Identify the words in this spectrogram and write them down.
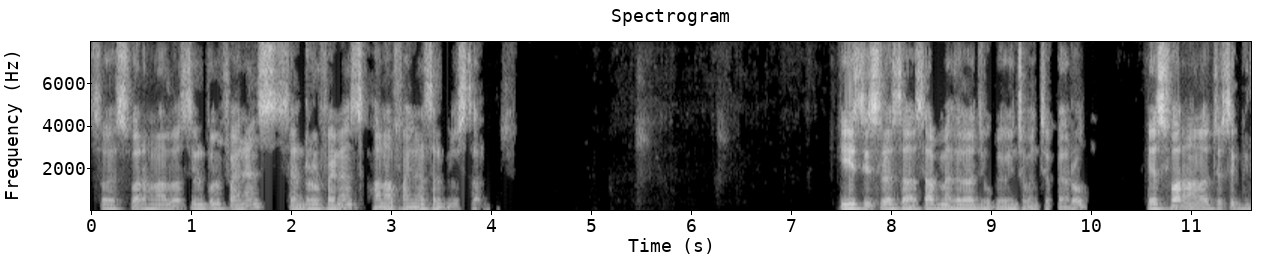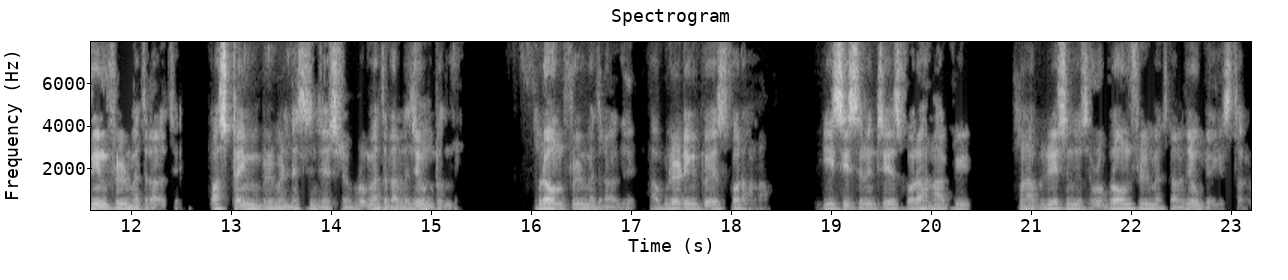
సో ఎస్వర్ హనాలో simple finance central finance HANA finance అని పిలుస్తారు. ఈసీసీలో అసాప్ మెథడాలజీ ఉపయోగించమని చెప్పారు. ఎస్వర్ నాలో వచ్చేసి green field methodology first time implementation చేసేటప్పుడు మెథడాలజీ ఉంటుంది. Brown field methodology upgrading to S HANA ECC నుంచి ఎస్ ఫోర్ హనాకి మన అప్గ్రేషన్ చేసినప్పుడు బ్రౌన్ ఫీల్డ్ మెథడాలజీ ఉపయోగిస్తారు.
